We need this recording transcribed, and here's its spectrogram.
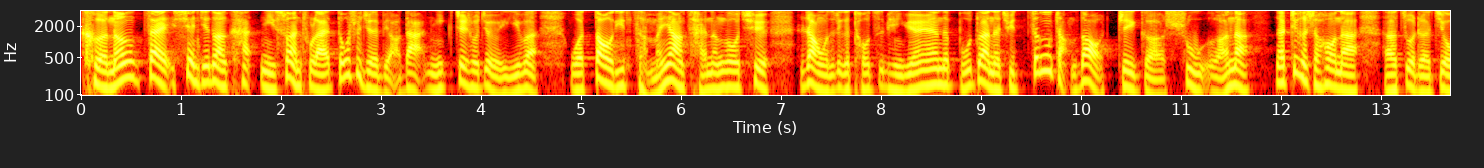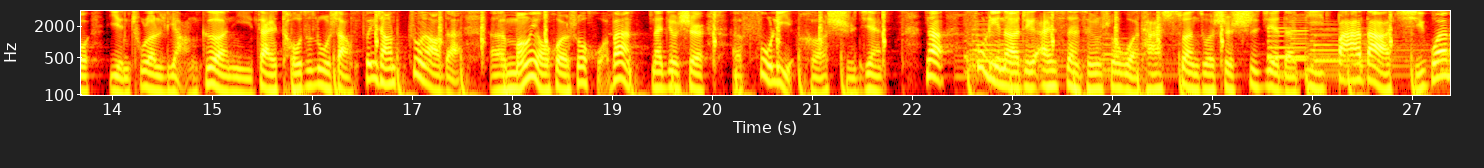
可能在现阶段看，你算出来都是觉得比较大。你这时候就有疑问：我到底怎么样才能够去让我的这个投资品源源的不断的去增长到这个数额呢？那这个时候呢，呃，作者就引出了两个你在投资路上非常重要的呃盟友或者说伙伴，那就是呃复利和时间。那复利呢，这个爱因斯坦曾经说过，它算作是世界的第八大奇观。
